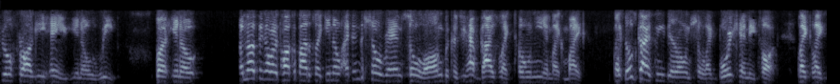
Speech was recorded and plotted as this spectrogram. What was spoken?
feel froggy, hey, you know, leap. But you know, another thing I want to talk about is like you know I think the show ran so long because you have guys like Tony and like Mike, like those guys need their own show. Like boy can they talk. Like like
